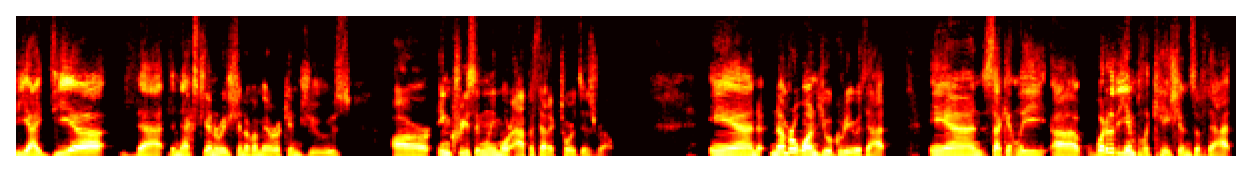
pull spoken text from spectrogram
the idea that the next generation of American Jews are increasingly more apathetic towards Israel. And number one, do you agree with that? And secondly, uh, what are the implications of that?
